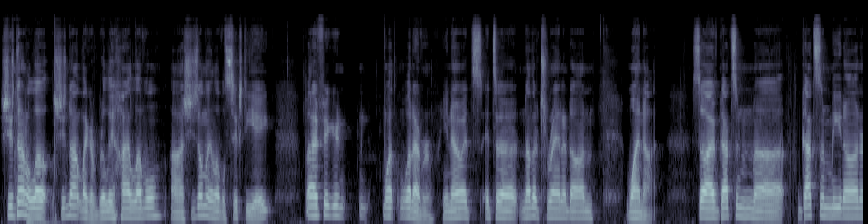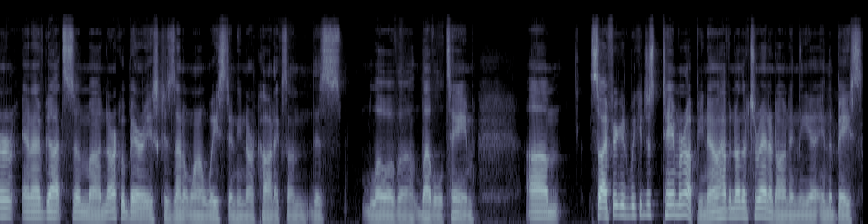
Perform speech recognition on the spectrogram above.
She's not a she's not like a really high level. Uh, she's only level 68, but I figured what whatever, you know, it's it's a, another Pteranodon. Why not? So I've got some uh, got some meat on her, and I've got some uh, narco berries because I don't want to waste any narcotics on this low of a level tame. Um, so I figured we could just tame her up, you know, have another Pteranodon in the uh, in the base.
